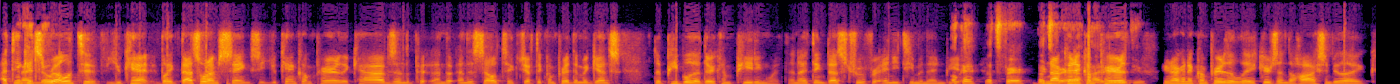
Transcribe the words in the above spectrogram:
I think and I it's know- relative. You can't like that's what I'm saying. See, you can't compare the Cavs and the and the and the Celtics. You have to compare them against the people that they're competing with, and I think that's true for any team in the NBA. Okay, that's fair. That's not gonna I- I agree compare- you. You're not going to compare the Lakers and the Hawks and be like,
